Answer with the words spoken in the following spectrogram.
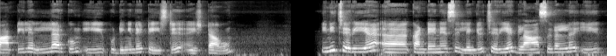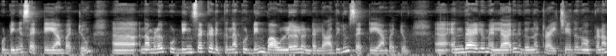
പാർട്ടിയിൽ എല്ലാവർക്കും ഈ പുഡിങ്ങിന്റെ ടേസ്റ്റ് ഇഷ്ടാവും. ഇനി ചെറിയ കണ്ടെയ്നേഴ്സ് ഇല്ലെങ്കിൽ ചെറിയ ഗ്ലാസ്സുകളിൽ ഈ പുഡിങ് സെറ്റ് ചെയ്യാൻ പറ്റും. നമ്മൾ പുഡിങ്സ് ഒക്കെ എടുക്കുന്ന പുഡിങ് ബൗളുകൾ ഉണ്ടല്ലോ അതിലും സെറ്റ് ചെയ്യാൻ പറ്റും. എന്തായാലും എല്ലാവരും ഇതൊന്ന് ട്രൈ ചെയ്ത് നോക്കണം.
